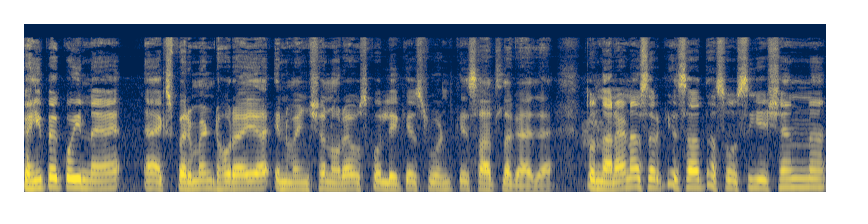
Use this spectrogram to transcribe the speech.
कहीं पे कोई नया एक्सपेरिमेंट हो रहा है या इन्वेंशन हो रहा है, उसको लेके स्टूडेंट के साथ लगाया जाए। तो नारायणा सर के साथ एसोसिएशन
